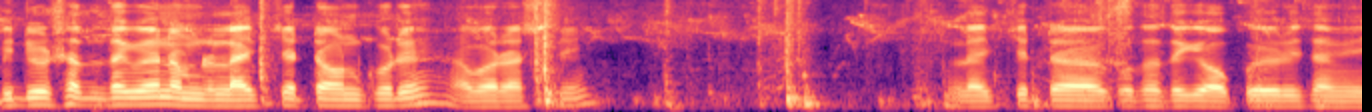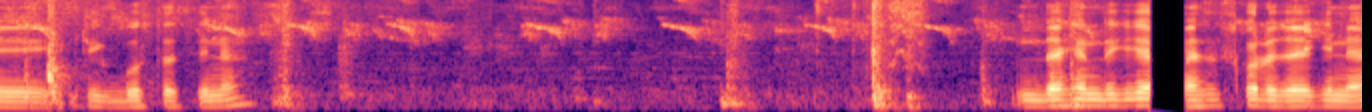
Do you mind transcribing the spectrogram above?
ভিডিওর সাথে থাকবেন, আমরা লাইভ চেয়ারটা অন করে আবার আসছি। লাইভ চ্যাটটা কোথা থেকে হয়ে রয়েছে আমি ঠিক বুঝতেছি না। দেখেন দেখি মেসেজ করা যায় কি না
